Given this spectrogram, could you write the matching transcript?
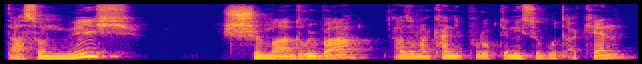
Da ist so ein Milchschimmer drüber. Also man kann die Produkte nicht so gut erkennen.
